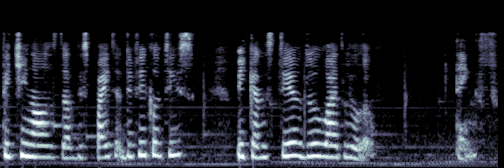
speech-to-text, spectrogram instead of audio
teaching us that despite difficulties, we can still do what we love. Thanks.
